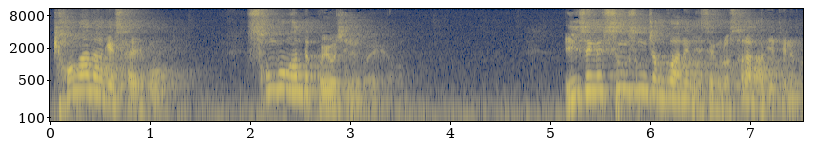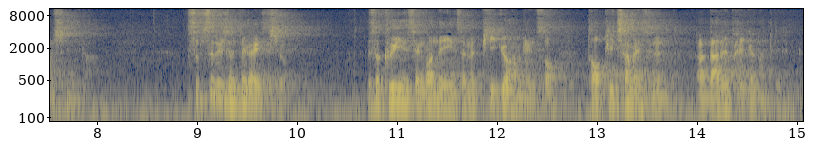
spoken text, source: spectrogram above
평안하게 살고 성공한 듯 보여지는 거예요. 인생을 승승장구하는 인생으로 살아가게 되는 것입니다. 씁쓸해질 때가 있죠. 그래서 그 인생과 내 인생을 비교하면서 더 비참해지는 어, 나를 발견하게 됩니다.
